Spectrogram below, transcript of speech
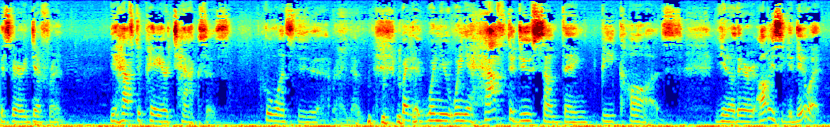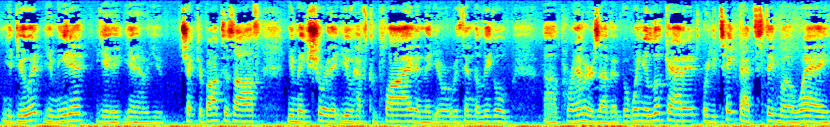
is very different you have to pay your taxes. Who wants to do that right now? but when you when you have to do something because you know there obviously you do it you do it you meet it you you know you check your boxes off you make sure that you have complied and that you're within the legal uh, parameters of it but when you look at it or you take that stigma away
